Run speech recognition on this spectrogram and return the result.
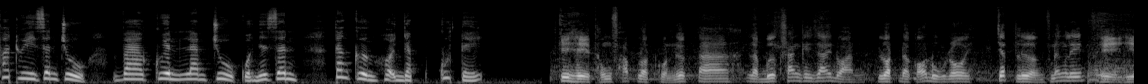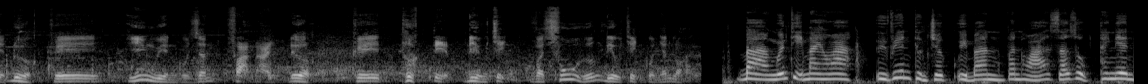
phát huy dân chủ và quyền làm chủ của nhân dân, tăng cường hội nhập quốc tế. Cái hệ thống pháp luật của nước ta là bước sang cái giai đoạn luật đã có đủ rồi, chất lượng nâng lên, thể hiện được cái ý nguyện của dân, phản ảnh được cái thực tiễn điều chỉnh và xu hướng điều chỉnh của nhân loại. Bà Nguyễn Thị Mai Hoa, Ủy viên Thường trực Ủy ban Văn hóa, Giáo dục, Thanh niên,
